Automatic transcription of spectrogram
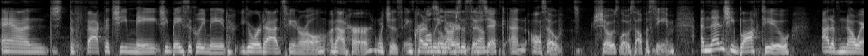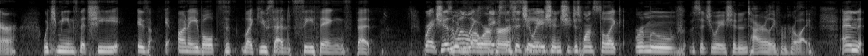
and the fact that she made she basically made your dad's funeral about her, which is incredibly Also weird, yeah. narcissistic and also shows low self esteem. And then she blocked you out of nowhere, which means that she is unable to, like you said, see things that Right. She doesn't want to like fix the situation. She just wants to like remove the situation entirely from her life. And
